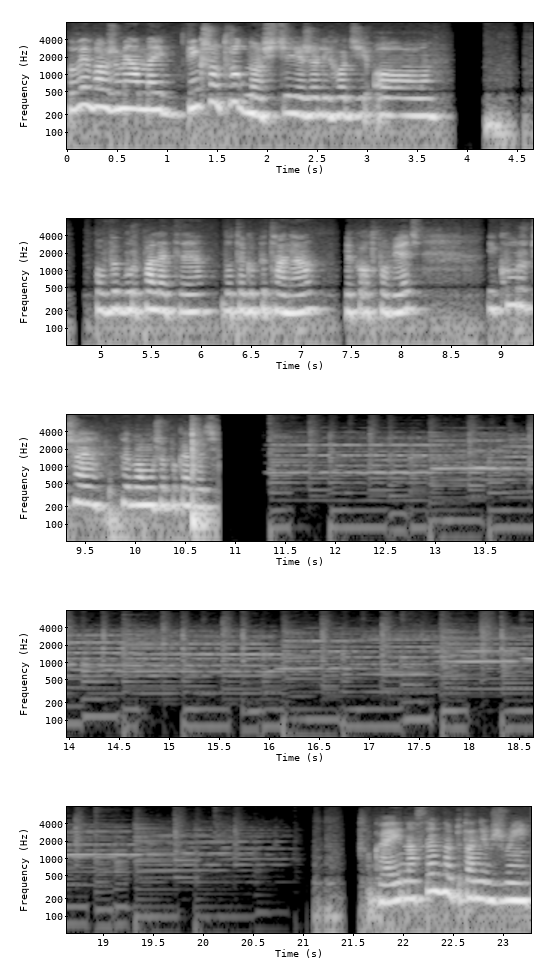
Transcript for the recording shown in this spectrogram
Powiem Wam, że miałam największą trudność, jeżeli chodzi o, o wybór palety do tego pytania, jako odpowiedź. I kurczę, chyba muszę pokazać. Okej, następne pytanie brzmi:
